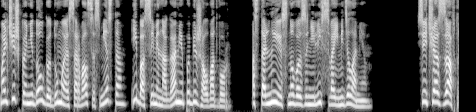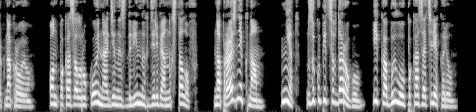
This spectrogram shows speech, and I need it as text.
Мальчишка, недолго думая, сорвался с места и босыми ногами побежал во двор. Остальные снова занялись своими делами. «Сейчас завтрак накрою», — он показал рукой на один из длинных деревянных столов. «На праздник к нам?» «Нет, закупиться в дорогу и кобылу показать лекарю».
